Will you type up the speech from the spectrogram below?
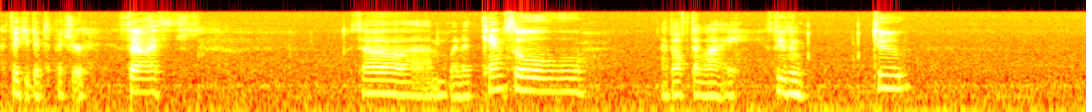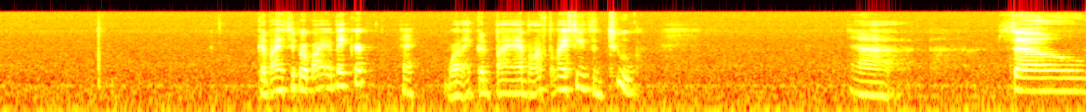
I think you get the picture. So I. So I'm gonna cancel. I bluffed a lie. Season two. Goodbye, Super Mario Maker. More like goodbye, I bluffed a lie. Season two. Uh. So.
